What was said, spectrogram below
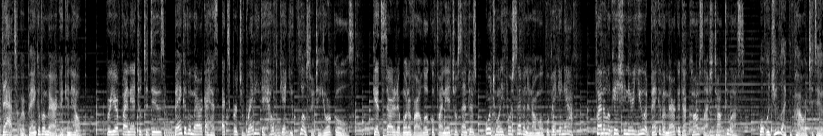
That's where Bank of America can help. For your financial to-dos, Bank of America has experts ready to help get you closer to your goals. Get started at one of our local financial centers or 24-7 in our mobile banking app. Find a location near you at bankofamerica.com slash talk to us. What would you like the power to do?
